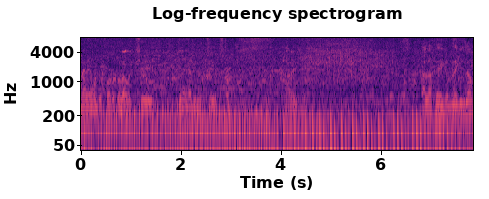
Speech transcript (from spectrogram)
মেলের মধ্যে ফটো তোলা হচ্ছে, কেনাকাটি হচ্ছে সব। আর এই যে কাল রাতে এইখানে দেখেছিলাম।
